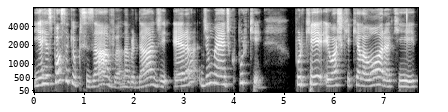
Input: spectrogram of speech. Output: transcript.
E a resposta que eu precisava, na verdade, era de um médico. Por quê? Porque eu acho que aquela hora que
